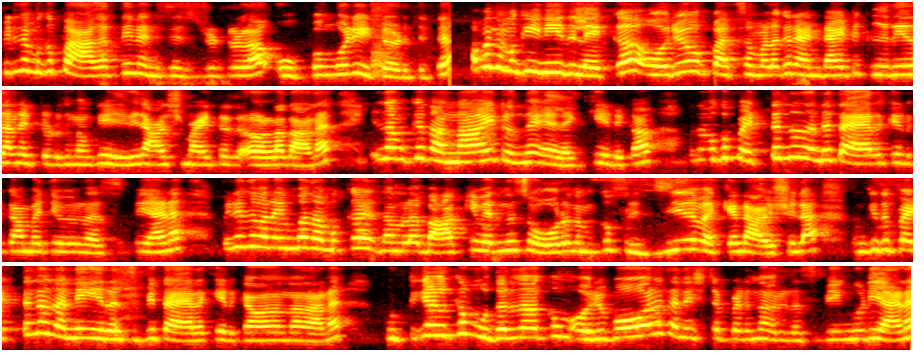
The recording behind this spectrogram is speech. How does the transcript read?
പിന്നെ നമുക്ക് പാകത്തിനനുസരിച്ചിട്ടുള്ള ഉപ്പും കൂടി ഇട്ട് കൊടുത്തിട്ട് അപ്പൊ നമുക്ക് ഇനി ഇതിലേക്ക് ഒരു പച്ചമുളക് രണ്ടായിട്ട് കീറിയതാണ് ഇട്ട് കൊടുക്കുന്നത് നമുക്ക് എരിവിന് ആവശ്യമായിട്ട് ഉള്ളതാണ് ഇത് നമുക്ക് നന്നായിട്ടൊന്ന് ഇലക്കി എടുക്കാം നമുക്ക് പെട്ടെന്ന് തന്നെ തയ്യാറാക്കി എടുക്കാൻ പറ്റിയ ഒരു റെസിപ്പിയാണ്. പിന്നെ എന്ന് പറയുമ്പോൾ നമുക്ക് നമ്മൾ ബാക്കി വരുന്ന ചോറ് നമുക്ക് ഫ്രിഡ്ജിൽ വെക്കേണ്ട ആവശ്യമില്ല. നമുക്കിത് പെട്ടെന്ന് തന്നെ ഈ റെസിപ്പി തയ്യാറാക്കി എടുക്കാവുന്നതാണ് കുട്ടികൾക്കും മുതിർന്നവർക്കും ഒരുപോലെ തന്നെ ഇഷ്ടപ്പെടുന്ന ഒരു റെസിപ്പിയും കൂടിയാണ്.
